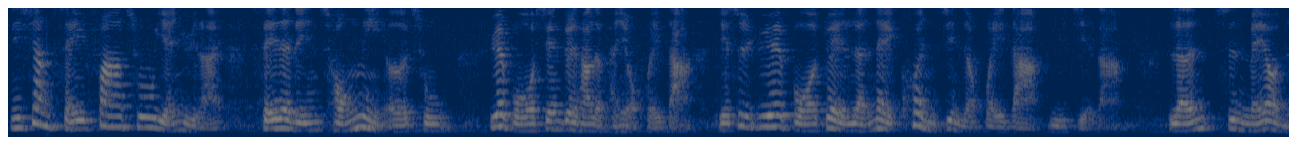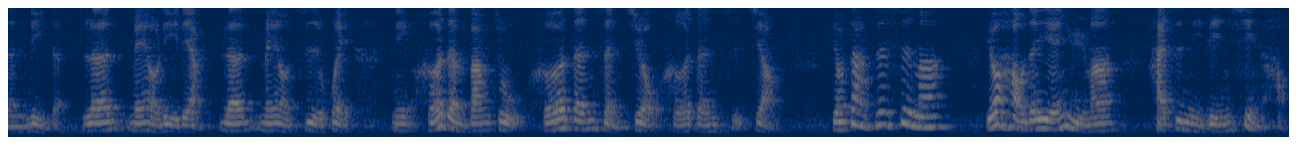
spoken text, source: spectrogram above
你向谁发出言语来？谁的灵从你而出？”约伯先对他的朋友回答。也是约伯对人类困境的回答与解答。人是没有能力的，人没有力量，人没有智慧。你何等帮助，何等拯救，何等指教？有大知识吗？有好的言语吗？还是你灵性好？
